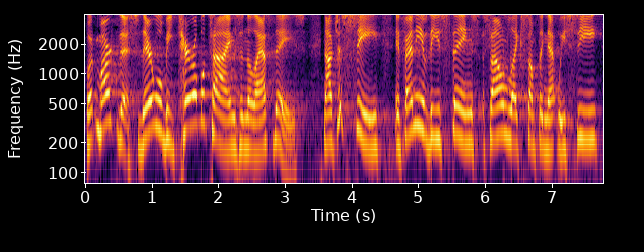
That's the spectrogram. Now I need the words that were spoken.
But mark this there will be terrible times in the last days. Now, just see if any of these things sound like something that we see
